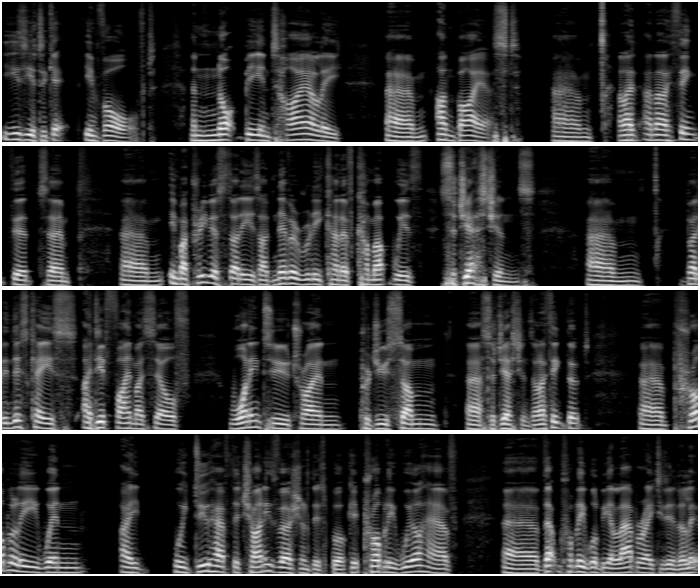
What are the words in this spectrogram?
easier to get involved and not be entirely um, unbiased. and I and I think that um, in my previous studies, I've never really kind of come up with suggestions. Um, but in this case, I did find myself wanting to try and produce some uh, suggestions. And I think that uh, probably when I we do have the Chinese version of this book, it probably will have uh, that probably will be elaborated in a, li-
